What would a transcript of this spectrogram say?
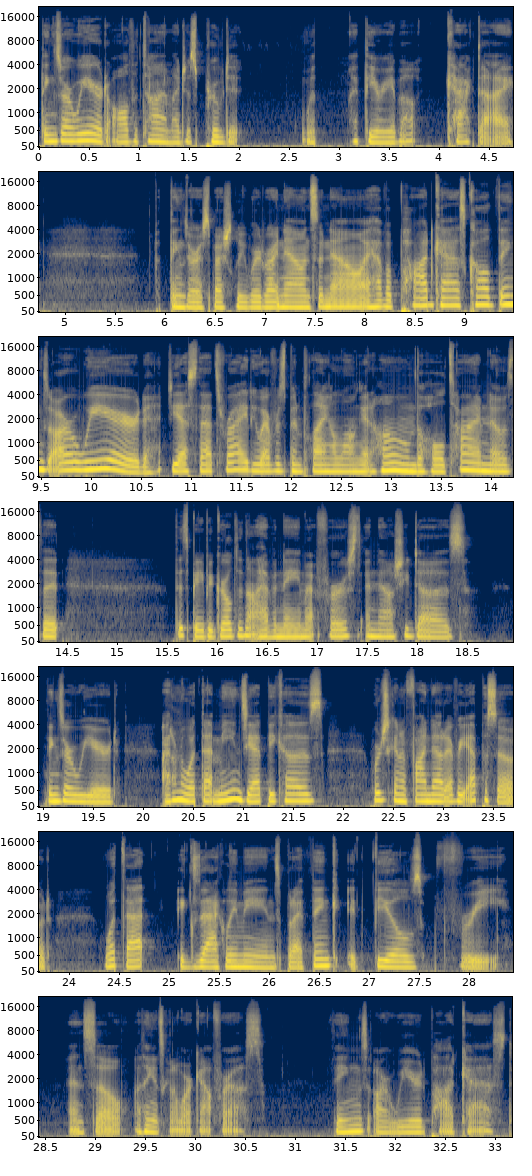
Things are weird all the time. I just proved it with my theory about cacti. But things are especially weird right now. And so now I have a podcast called Things Are Weird. Yes, that's right. Whoever's been playing along at home the whole time knows that this baby girl did not have a name at first, and now she does. Things are weird. I don't know what that means yet because we're just going to find out every episode what that exactly means, but I think it feels free. And so I think it's going to work out for us. Things Are Weird podcast,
